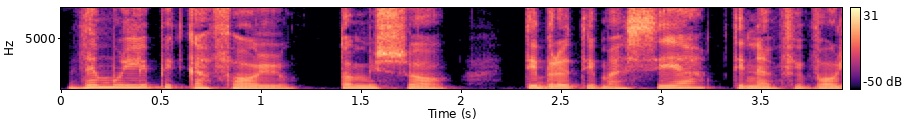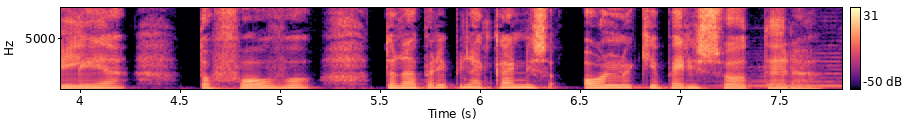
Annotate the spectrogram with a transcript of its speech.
δεν μου λείπει καθόλου. Το μισό. Την προετοιμασία, την αμφιβολία, το φόβο, το να πρέπει να κάνεις όλο και περισσότερα.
